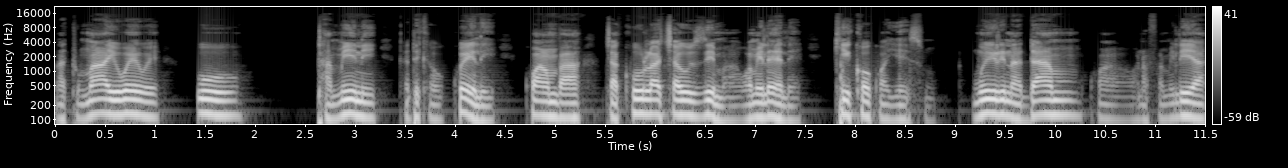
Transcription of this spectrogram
Natumai wewe utamini katika ukweli kwamba chakula cha uzima wa milele kiko kwa yesu. Mwili na damu kwa wanafamilia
